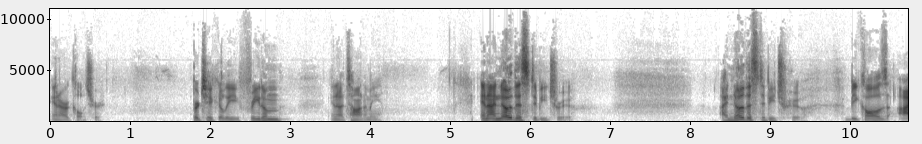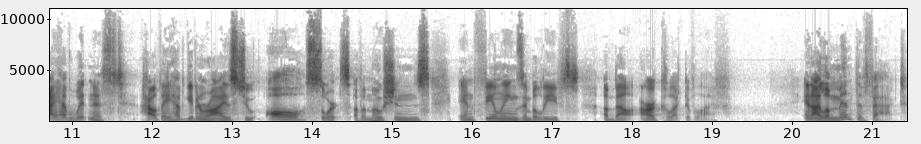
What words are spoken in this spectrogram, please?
and our culture, particularly freedom and autonomy. And I know this to be true. I know this to be true because I have witnessed how they have given rise to all sorts of emotions and feelings and beliefs about our collective life. And I lament the fact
